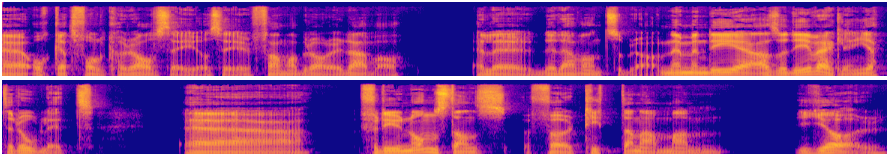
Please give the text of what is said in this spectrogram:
Eh, och att folk hör av sig och säger fan vad bra det där var. Eller det där var inte så bra. Nej men det är, alltså, det är verkligen jätteroligt. Eh, för det är ju någonstans för tittarna man gör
